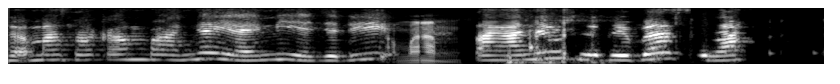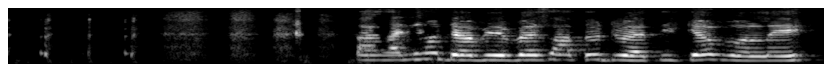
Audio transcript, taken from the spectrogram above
nggak masa kampanye ya ini ya, jadi Aman. tangannya udah bebas ya. tangannya udah bebas satu dua tiga boleh.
